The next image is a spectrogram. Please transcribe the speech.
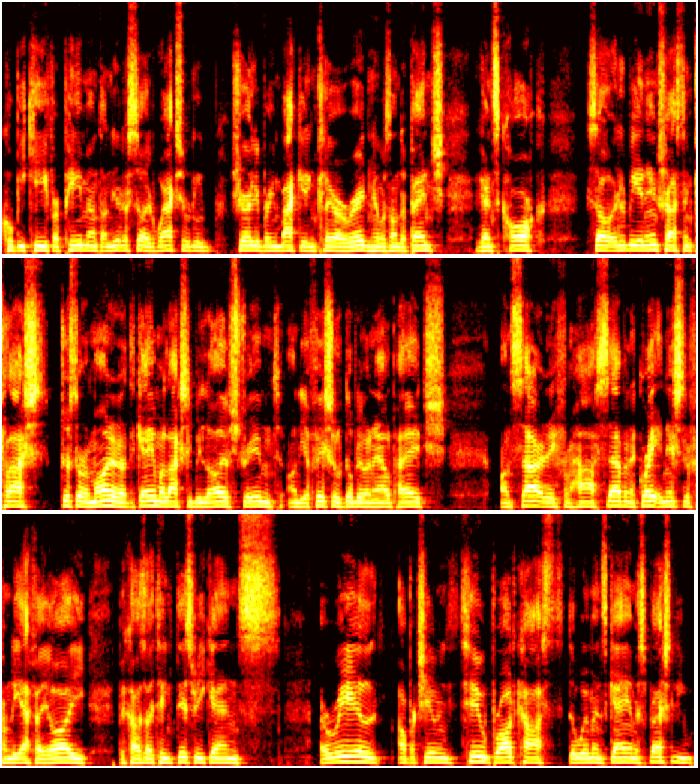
could be key for Peamount. On the other side, Wexford will surely bring back in Clara Reardon, who was on the bench against Cork. So it'll be an interesting clash. Just a reminder that the game will actually be live streamed on the official WNL page on Saturday from half seven. A great initiative from the FAI because I think this weekend's a real opportunity to broadcast the women's game, especially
